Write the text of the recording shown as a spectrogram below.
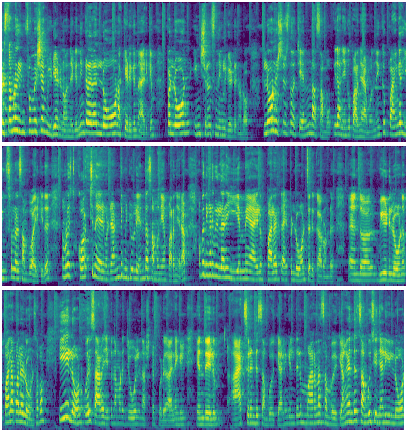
ഫ്രണ്ട്സ് നമ്മൾ ഇൻഫർമേഷൻ വീഡിയോ ആയിട്ടാണ് വന്നിരിക്കുന്നത്. നിങ്ങളെല്ലാം ലോൺ ഒക്കെ എടുക്കുന്നതായിരിക്കും. അപ്പോൾ ലോൺ ഇൻഷുറൻസ് നിങ്ങൾ കേട്ടിട്ടുണ്ടോ? ലോൺ ഇൻഷുറൻസ് എന്ന് വെച്ചാൽ എന്താ സംഭവം? ഇതാണ് ഞങ്ങൾക്ക് പറഞ്ഞുതരാൻ പോകുന്നത്. നിങ്ങൾക്ക് ഭയങ്കര യൂസ്ഫുൾ ഒരു സംഭവമായിരിക്കും ഇത്. നമ്മൾ കുറച്ച് നേരം കൊണ്ട് രണ്ട് മിനിറ്റുള്ളിൽ എന്താ സംഭവം ഞാൻ പറഞ്ഞുതരാം. അപ്പോൾ നിങ്ങളുടെ പിള്ളേർ ഇ എം ഐ ആയാലും പല ടൈപ്പ് ലോൺസ് എടുക്കാറുണ്ട്. എന്തോ വീട് ലോൺ പല പല ലോൺസ് അപ്പം ഈ ലോൺ ഒരു സാഹചര്യം ഇപ്പം നമ്മുടെ ജോലി നഷ്ടപ്പെടുക അല്ലെങ്കിൽ എന്തെങ്കിലും ആക്സിഡന്റ് സംഭവിക്കുക അല്ലെങ്കിൽ എന്തെങ്കിലും മരണം സംഭവിക്കുക അങ്ങനെ എന്തെങ്കിലും സംഭവിച്ചു കഴിഞ്ഞാൽ ഈ ലോൺ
